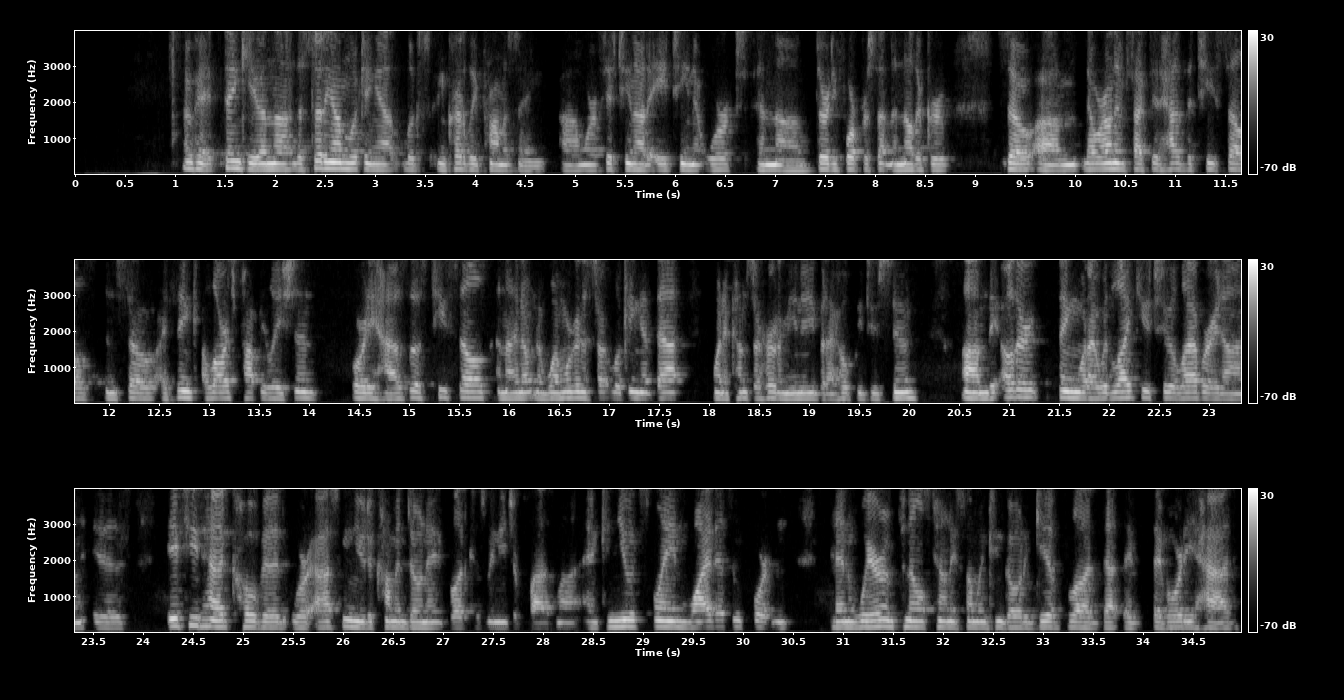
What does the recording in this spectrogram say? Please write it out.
Okay, thank you. And the, the study I'm looking at looks incredibly promising. Um, where 15 out of 18 it worked, and 34% um, in another group. So um, that were uninfected had the T cells, and so I think a large population already has those T cells. And I don't know when we're going to start looking at that when it comes to herd immunity, but I hope we do soon. Um, the other thing, what I would like you to elaborate on is if you've had COVID, we're asking you to come and donate blood because we need your plasma. And can you explain why that's important and where in Pinellas County someone can go to give blood that they've, they've already had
